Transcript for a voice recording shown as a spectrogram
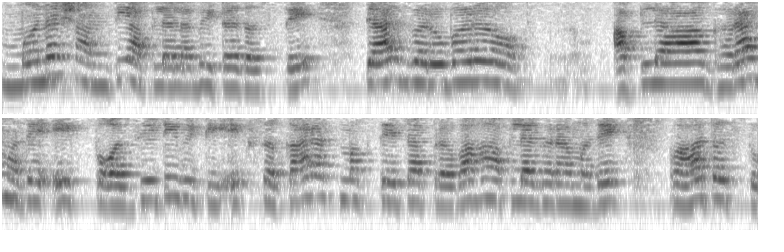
मनशांती आपल्याला भेटत असते. त्याचबरोबर आपल्या घरामध्ये एक पॉझिटिव्हिटी एक सकारात्मकतेचा प्रवाह आपल्या घरामध्ये वाहत असतो.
